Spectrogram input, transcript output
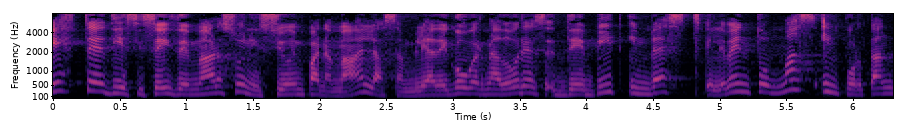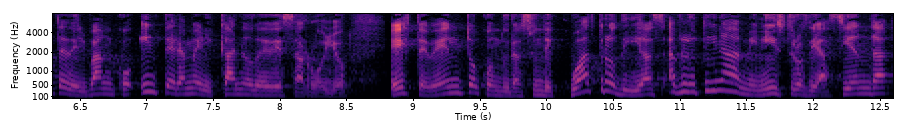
Este 16 de marzo inició en Panamá la Asamblea de Gobernadores de BitInvest, el evento más importante del Banco Interamericano de Desarrollo. Este evento, con duración de cuatro días, aglutina a ministros de Hacienda,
